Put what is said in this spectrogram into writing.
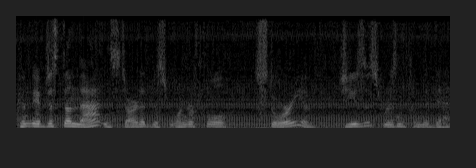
Couldn't they have just done that and started this wonderful story of Jesus risen from the dead?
